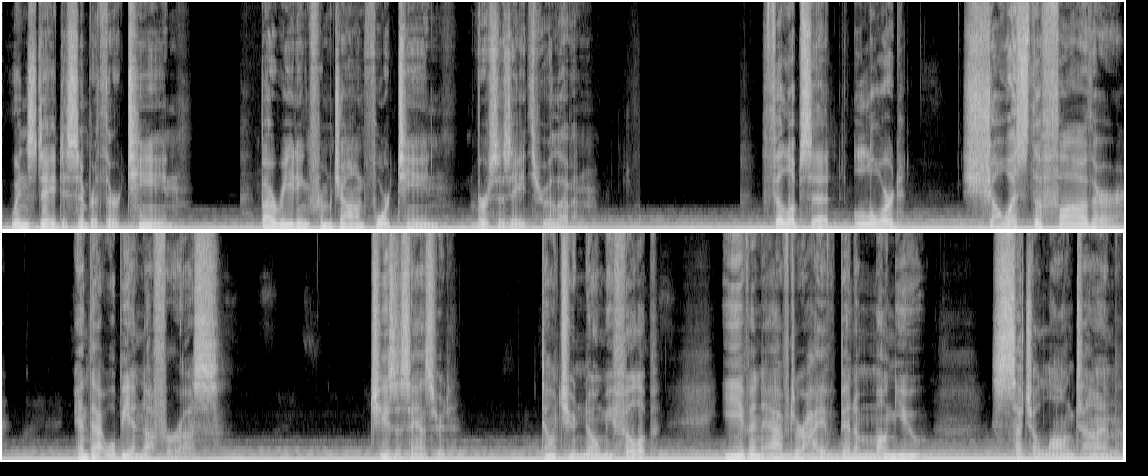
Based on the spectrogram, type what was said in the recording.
Wednesday, December 13, by reading from John 14, verses 8 through 11. Philip said, Lord, show us the Father, and that will be enough for us. Jesus answered, Don't you know me, Philip, even after I have been among you such a long time?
